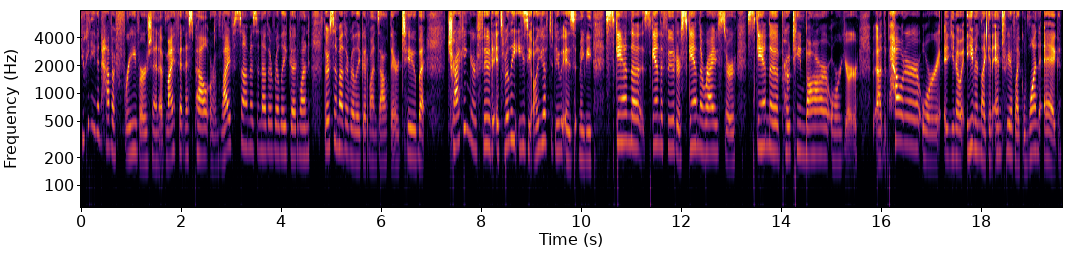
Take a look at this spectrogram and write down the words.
you can even have a free version of MyFitnessPal or LifeSum is another really good one. There's some other really good ones out there too. But tracking your food, it's really easy. All you have to do is maybe scan the scan the food or scan the rice or scan the protein bar or your uh, the powder or you know even like an entry of like one egg.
